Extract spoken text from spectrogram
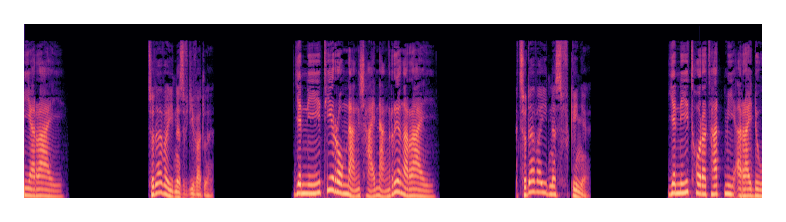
มีอะไร Co dávají dnes v divadle? เย็นนี้ที่โรงหนังฉายหนังเรื่องอะไร Co dávají dnes v kině? เย็นนี้โทรทัศน์มีอะไรดู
